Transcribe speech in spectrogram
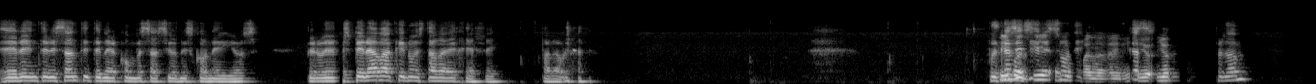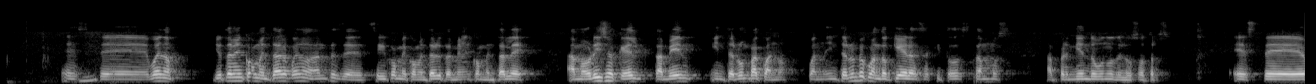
era interesante tener conversaciones con ellos. Pero esperaba que no estaba el jefe para hablar. Pues casi pues bueno, yo, Perdón. Este, bueno, yo también comentar, bueno, antes de seguir con mi comentario, también comentarle a Mauricio que él también interrumpa cuando, cuando interrumpe cuando quieras. Aquí todos estamos aprendiendo unos de los otros. Este,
